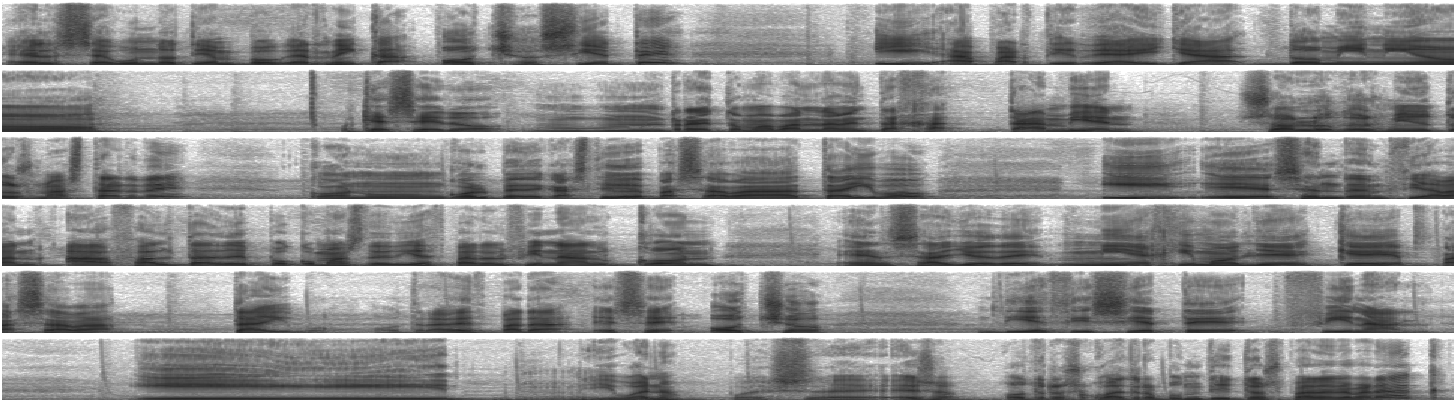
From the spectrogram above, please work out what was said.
el segundo tiempo Guernica, 8-7. Y a partir de ahí ya dominio quesero. mm, Retomaban la ventaja también solo dos minutos más tarde con un golpe de castigo que pasaba a Taibo y eh, sentenciaban a falta de poco más de 10 para el final con ensayo de Miejimolle que pasaba Taibo. Otra vez para ese 8-17 final. Y, y bueno, pues eh, eso, otros cuatro puntitos para el Brac,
